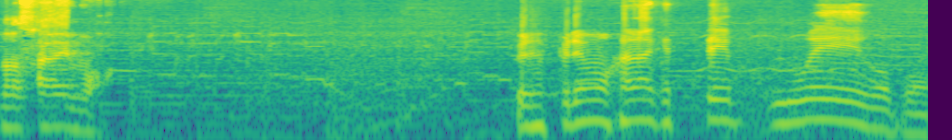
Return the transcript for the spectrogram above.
no sabemos. Pero esperemos ojalá que esté luego, po.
